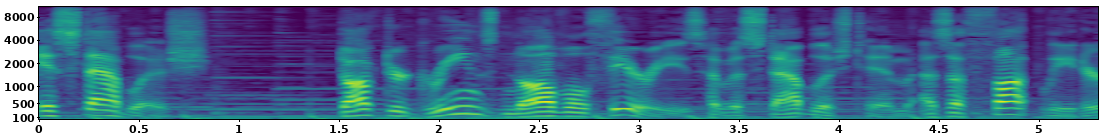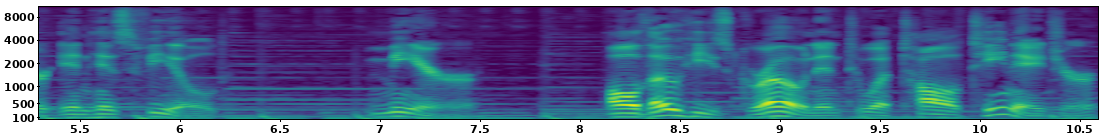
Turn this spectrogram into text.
Establish. Dr. Green's novel theories have established him as a thought leader in his field. Mere. Although he's grown into a tall teenager,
